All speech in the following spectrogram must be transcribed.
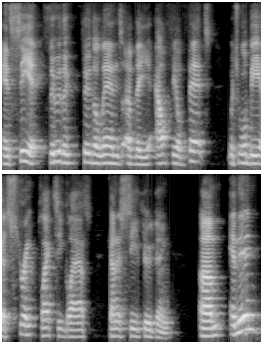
and see it through the through the lens of the outfield fence, which will be a straight plexiglass kind of see-through thing. Um, and then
